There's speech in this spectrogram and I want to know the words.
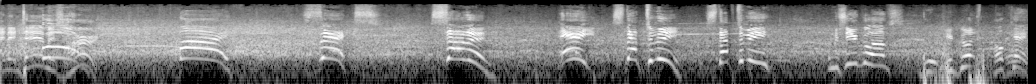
And N'Dam is four, hurt. Five, six, seven, eight. Step to me. Step to me. See your gloves. You're good. Okay.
